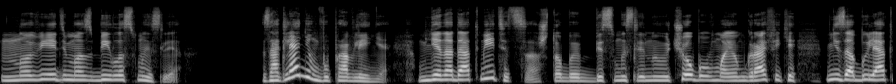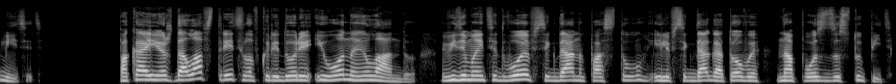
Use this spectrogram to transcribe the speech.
Но ведьма сбила с мысли. Заглянем в управление. Мне надо отметиться, чтобы бессмысленную учебу в моем графике не забыли отметить. Пока ее ждала, встретила в коридоре Иона и Ланду. Видимо, эти двое всегда на посту или всегда готовы на пост заступить.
